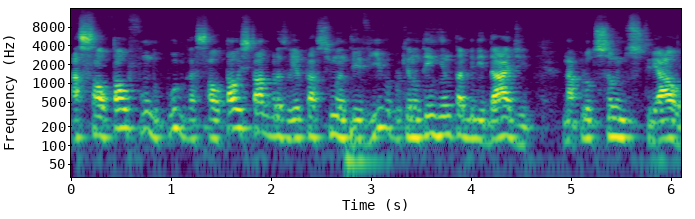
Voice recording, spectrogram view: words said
assaltar o fundo público, assaltar o Estado brasileiro para se manter vivo, porque não tem rentabilidade na produção industrial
